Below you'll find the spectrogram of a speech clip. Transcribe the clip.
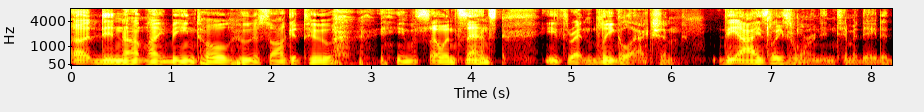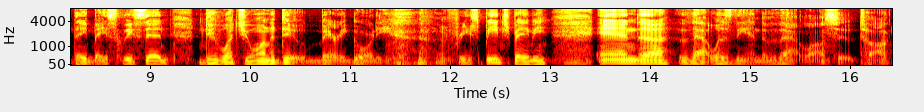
uh, did not like being told who to sock it to. he was so incensed, he threatened legal action. The Isleys weren't intimidated. They basically said, do what you want to do, Berry Gordy. Free speech, baby. And uh, that was the end of that lawsuit talk.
